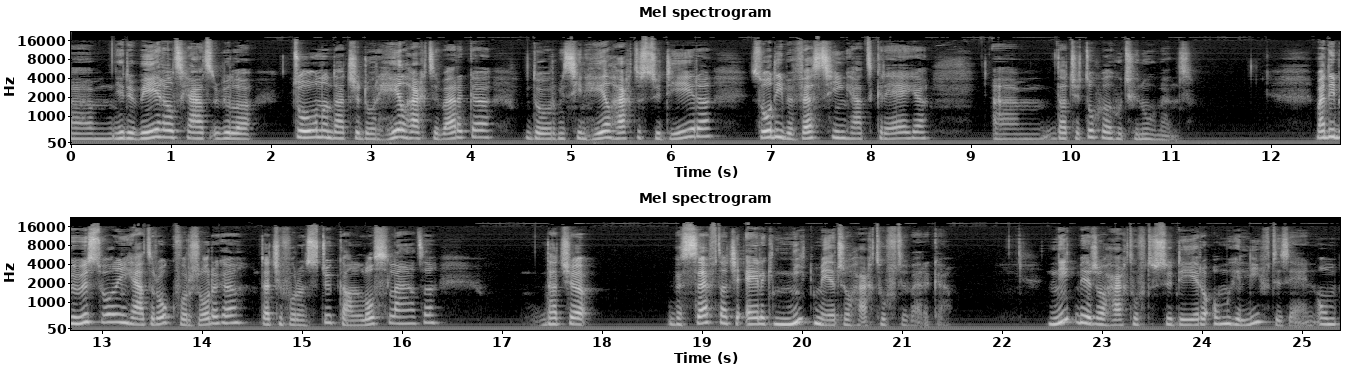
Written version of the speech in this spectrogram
um, je de wereld gaat willen tonen dat je door heel hard te werken, door misschien heel hard te studeren, zo die bevestiging gaat krijgen um, dat je toch wel goed genoeg bent. Maar die bewustwording gaat er ook voor zorgen dat je voor een stuk kan loslaten, dat je beseft dat je eigenlijk niet meer zo hard hoeft te werken. Niet meer zo hard hoeft te studeren om geliefd te zijn, om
